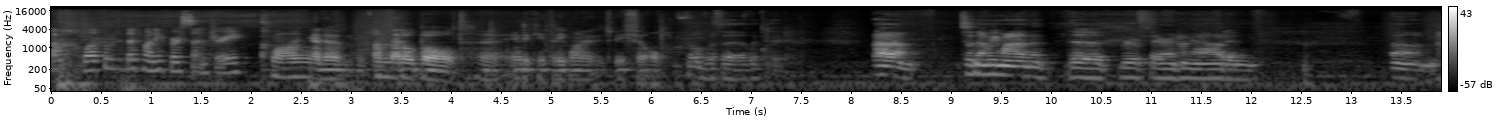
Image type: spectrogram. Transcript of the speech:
Oh, welcome to the 21st century. clawing at a, a metal bowl to indicate that he wanted it to be filled. filled with a liquid. Um, so then we went on the, the roof there and hung out and um,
